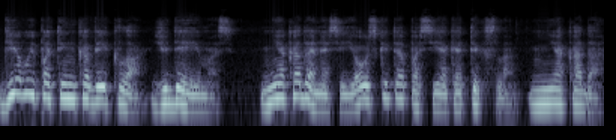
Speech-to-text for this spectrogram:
Dievui patinka veikla, judėjimas. Niekada nesijauskite pasiekę tikslą. Niekada.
